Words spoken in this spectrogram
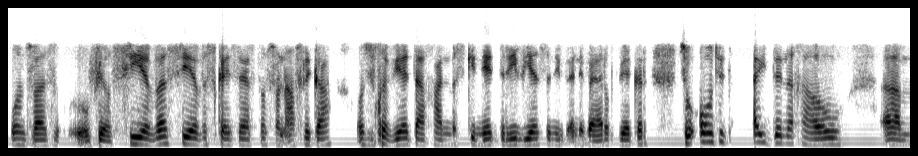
ons was hoeveel sewe sewe skeieregters van Afrika. Ons het geweet daar gaan miskien net 3 wees in die in die wêreldbeker. So ons het uitdinge gehou ehm um,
